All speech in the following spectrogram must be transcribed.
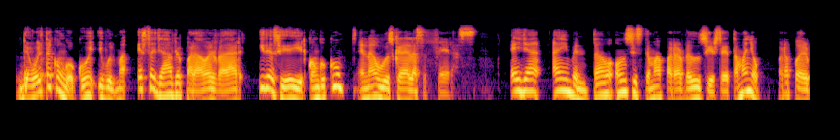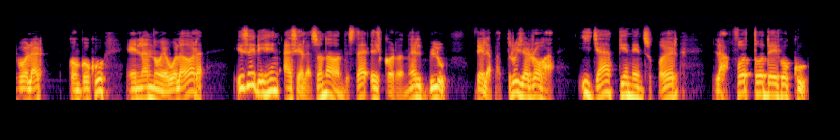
De vuelta con Goku y Bulma, esta ya ha reparado el radar y decide ir con Goku en la búsqueda de las esferas. Ella ha inventado un sistema para reducirse de tamaño, para poder volar con Goku en la nube voladora, y se dirigen hacia la zona donde está el coronel Blue de la patrulla roja, y ya tiene en su poder la foto de Goku.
